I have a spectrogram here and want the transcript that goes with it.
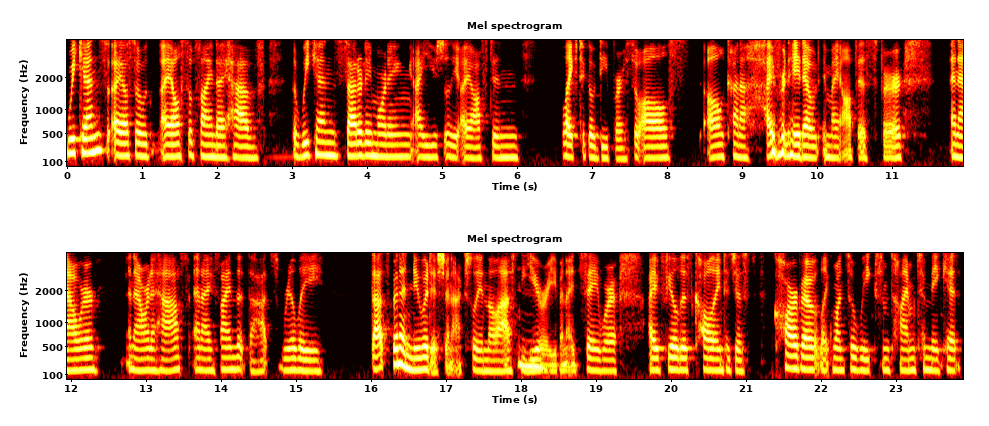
weekends, I also, I also find I have the weekends, Saturday morning, I usually, I often like to go deeper. So I'll, I'll kind of hibernate out in my office for an hour, an hour and a half. And I find that that's really, that's been a new addition actually in the last mm-hmm. year even i'd say where i feel this calling to just carve out like once a week some time to make it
